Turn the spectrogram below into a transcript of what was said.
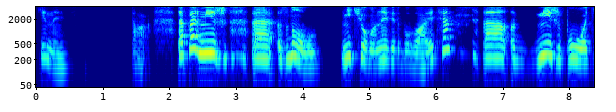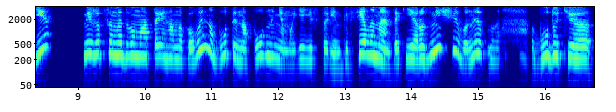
кінець. Так. Тепер між е, знову нічого не відбувається. Е, між боді, між оцими двома тегами повинно бути наповнення моєї сторінки. Всі елементи, які я розміщую, вони будуть е, е,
